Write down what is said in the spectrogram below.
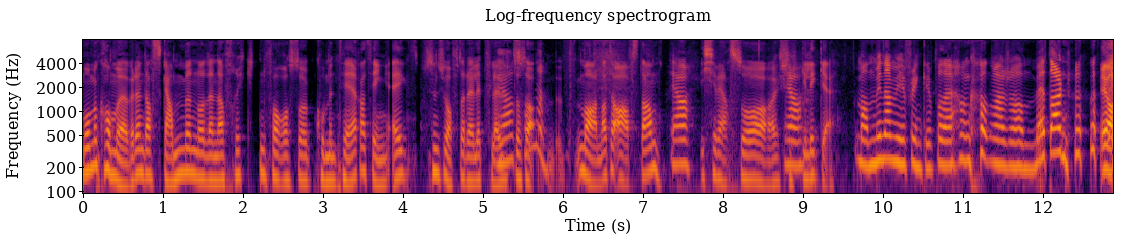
må vi komme over den der skammen og den der frykten for oss å kommentere ting. Jeg syns jo ofte det er litt flaut Ja, å ja. å mane til avstand. ja. Ikke være så skikkelige. Mannen min er mye flinkere på det. Han kan være sånn 'Mætter'n!' Ja.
